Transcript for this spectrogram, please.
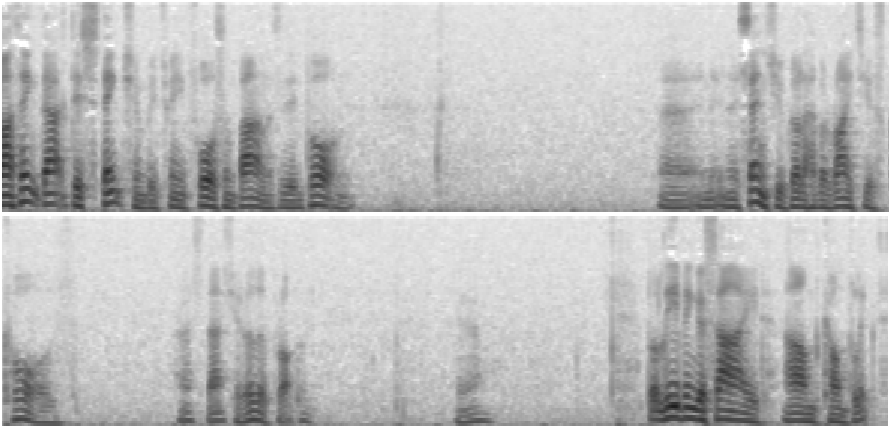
So I think that distinction between force and violence is important. Uh, in, in, a sense, you've got to have a righteous cause. That's, that's your other problem. You know. But leaving aside armed conflict,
